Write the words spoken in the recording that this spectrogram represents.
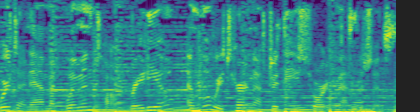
We're Dynamic Women Talk Radio, and we'll return after these short messages.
